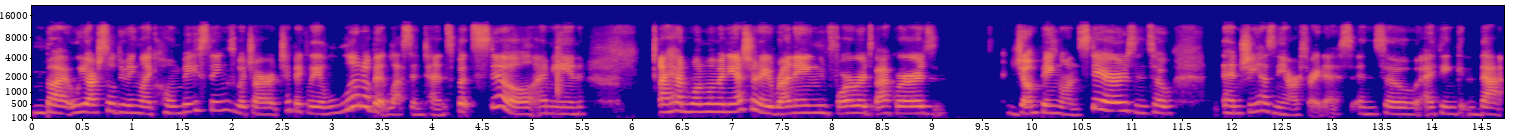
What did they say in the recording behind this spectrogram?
but we are still doing like home based things which are typically a little bit less intense but still i mean I had one woman yesterday running forwards, backwards, jumping on stairs. And so, and she has knee arthritis. And so I think that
